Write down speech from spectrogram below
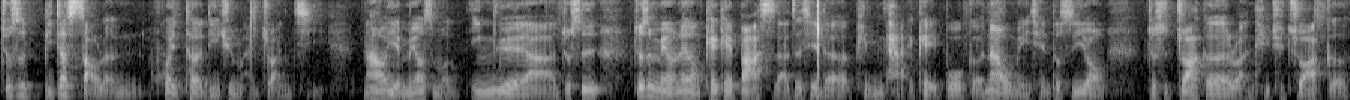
就是比较少人会特地去买专辑，然后也没有什么音乐啊，就是就是没有那种 KK Bus 啊这些的平台可以播歌。那我们以前都是用就是抓歌的软体去抓歌，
